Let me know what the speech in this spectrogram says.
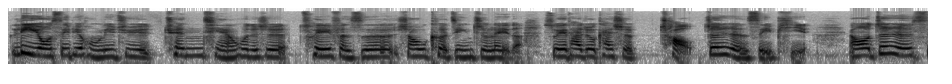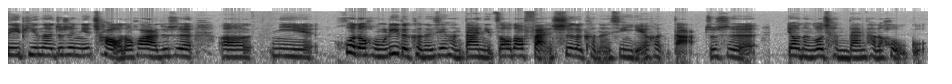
利用 CP 红利去圈钱或者是催粉丝商务氪金之类的，所以他就开始炒真人 CP，然后真人 CP 呢，就是你炒的话，就是呃你。获得红利的可能性很大，你遭到反噬的可能性也很大，就是要能够承担它的后果。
